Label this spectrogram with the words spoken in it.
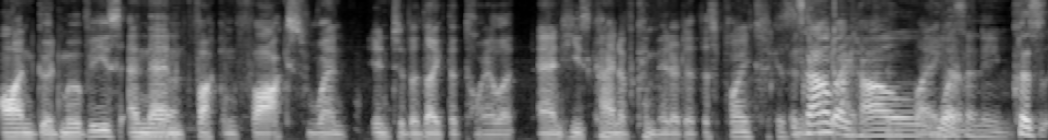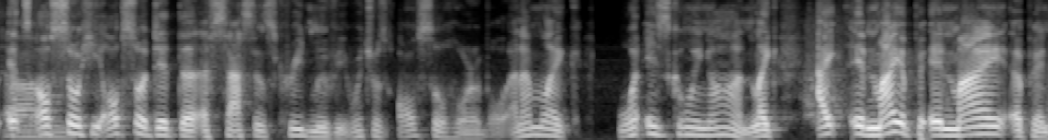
on good movies, and then Yeah. fucking Fox went into the like the toilet, and he's kind of committed at this point because It's kind of like how what's her name? because it's Um, also he also did the Assassin's Creed movie, which was also horrible, and I'm like, what is going on? Like, I in my in my opinion,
